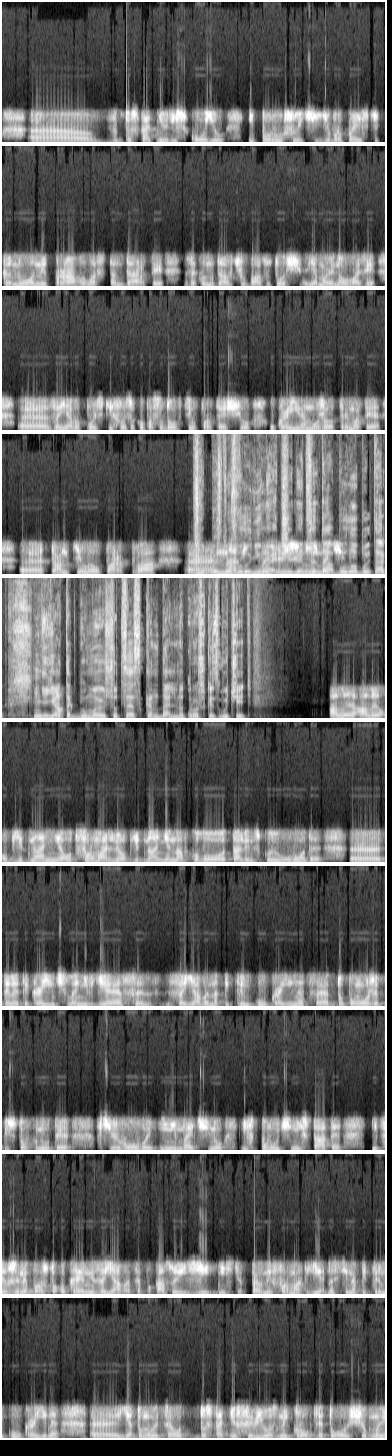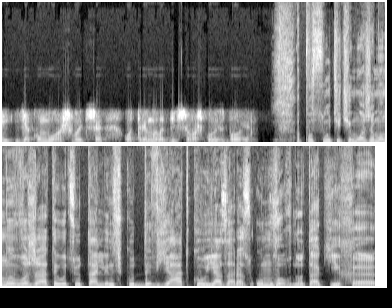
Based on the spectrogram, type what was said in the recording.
достатньо різкою і порушуючи європейські канони, правила, стандарти, законодавчу базу тощо. Я маю на увазі заяви польських високопосадовців про те, що Україна може отримати танки Леопард 2 е, без дозволу Німеччини. Це так, Німеччини. було би так. Я так думаю, що це скандально трошки звучить. Але але об'єднання, от формальне об'єднання навколо Талінської угоди е, дев'яти країн-членів ЄС, заяви на підтримку України, це допоможе підштовхнути в чергове і Німеччину, і Сполучені Штати, і це вже не просто окремі заяви, це показує єдність, от певний формат єдності на підтримку України. Е, я думаю, це от достатньо серйозний крок для того, щоб ми якомога швидше отримали більше важкої зброї. По суті, чи можемо ми вважати оцю талінську дев'ятку? Я зараз умовно так їх е,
